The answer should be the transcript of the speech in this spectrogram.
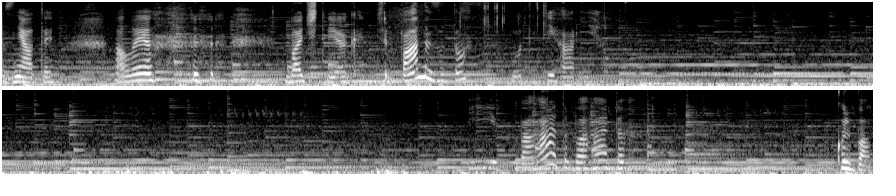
зняти. Але бачите, як тюльпани зато такі гарні. Багато-багато кульбаб.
